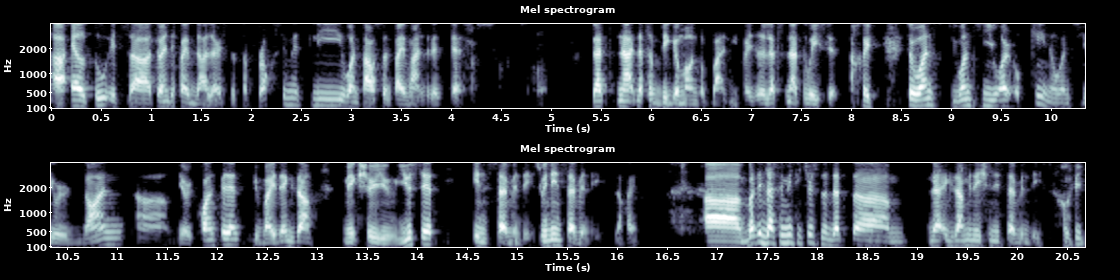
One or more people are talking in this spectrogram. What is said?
uh, L2 it's uh, twenty five dollars. That's approximately one thousand five hundred pesos. So that's not that's a big amount of money. Right? So let's not waste it. Okay. So once once you are okay, now once you're done, um, you're confident, you buy the exam. Make sure you use it in seven days. Within seven days. Okay. Um, but it doesn't mean teachers know that um, the examination is seven days. Okay,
